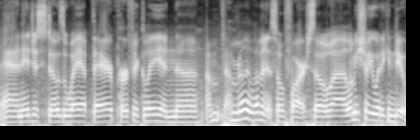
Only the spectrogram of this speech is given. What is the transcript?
and it just stows away up there perfectly, and uh, I'm, I'm really loving it so far. So uh, let me show you what it can do.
